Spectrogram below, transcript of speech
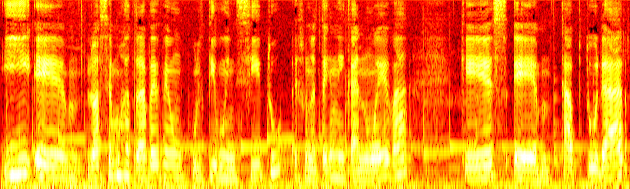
y eh, lo hacemos a través de un cultivo in situ, es una técnica nueva que es eh, capturar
